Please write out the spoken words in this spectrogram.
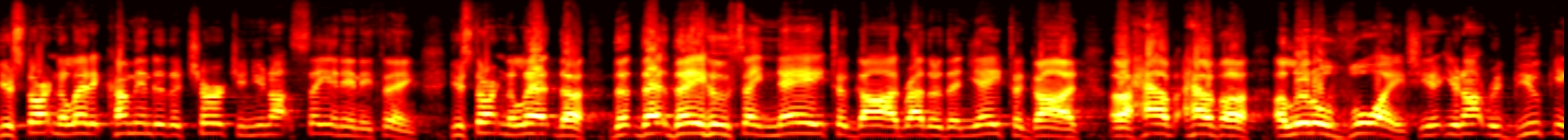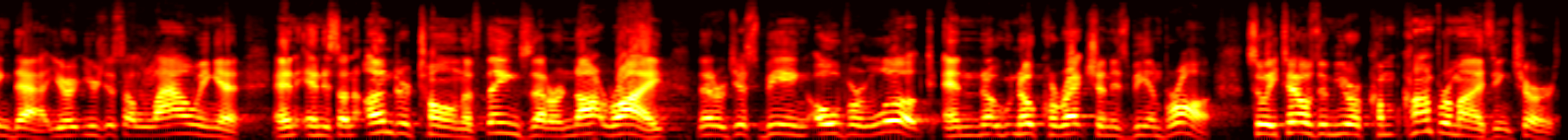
You're starting to let it come into the church, and you're not saying anything. You're starting to let the, the, the they who say nay to God rather than yea to God uh, have, have a, a little voice. You're not rebuking that, you're, you're just allowing it. And, and it's an undertone of things that are not right that are just being overlooked, and no, no correction is being brought. So he tells them, You're a com- compromising church.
